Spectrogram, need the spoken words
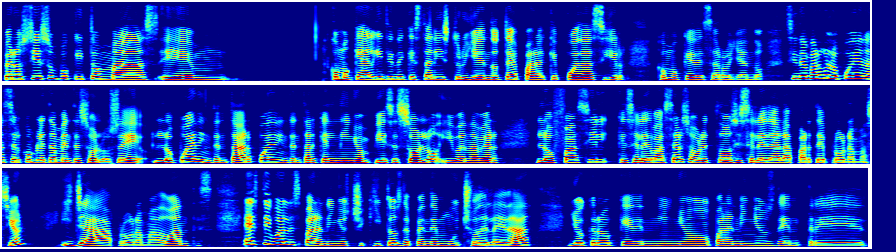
pero sí es un poquito más em, como que alguien tiene que estar instruyéndote para que puedas ir como que desarrollando. Sin embargo, lo pueden hacer completamente solos, ¿eh? Lo pueden intentar, pueden intentar que el niño empiece solo y van a ver lo fácil que se le va a hacer, sobre todo si se le da la parte de programación y ya ha programado antes. Este igual es para niños chiquitos, depende mucho de la edad. Yo creo que de niño, para niños de entre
